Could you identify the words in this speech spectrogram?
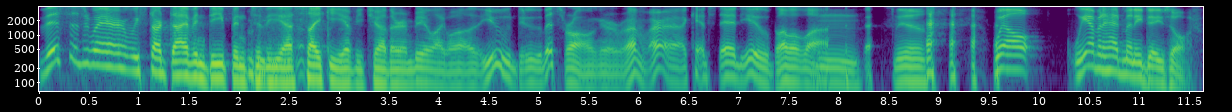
This is where we start diving deep into the uh, psyche of each other and being like, "Well, you do this wrong," or "Uh, "I can't stand you," blah blah blah. Mm, yeah. well, we haven't had many days off,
